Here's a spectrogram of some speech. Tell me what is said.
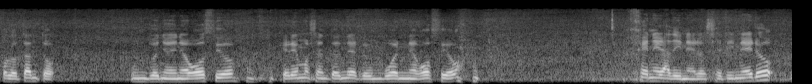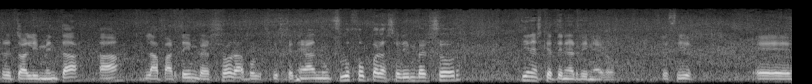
por lo tanto, un dueño de negocio, queremos entender de un buen negocio, genera dinero. Ese dinero retroalimenta a la parte inversora, porque estoy generando un flujo para ser inversor, tienes que tener dinero. Es decir, eh,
